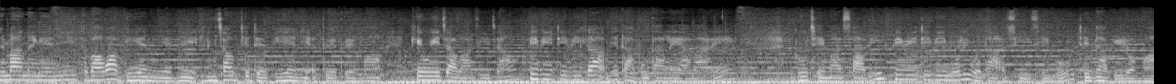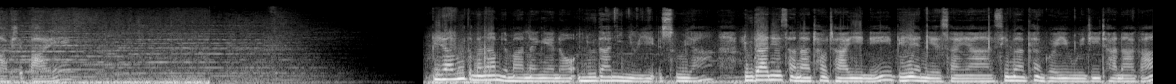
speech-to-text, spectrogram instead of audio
မြန်မာနိုင်ငံကြီးသဘာဝဘေးရန်ရဲ့နဲ့လူကြောင့်ဖြစ်တဲ့ဘေးရန်ရဲ့အသွေးအသွေးမှာကင်းဝေးကြပါစေကြောင်း PPTV ကမြစ်တာပို့ထားလိုက်ရပါတယ်။အခုချိန်မှစပြီး PPTV မိုးလေဝသအစီအစဉ်ကိုတင်ပြပေးတော့မှာဖြစ်ပါတယ်။ ပြည်ထောင်စုသမ္မတမြန်မာနိုင်ငံတော်အမျိုးသားညီညွတ်ရေးအစိုးရလူသားချင်းစာနာထောက်ထားရေးနဲ့ဘေးရန်နယ်ဆိုင်ရာစီမံခန့်ခွဲရေးဝန်ကြီးဌာနက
